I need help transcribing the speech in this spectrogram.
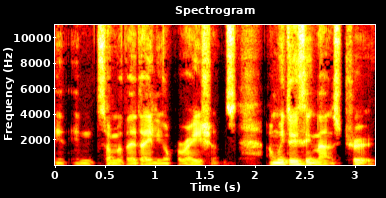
in, in some of their daily operations. And we do think that's true.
